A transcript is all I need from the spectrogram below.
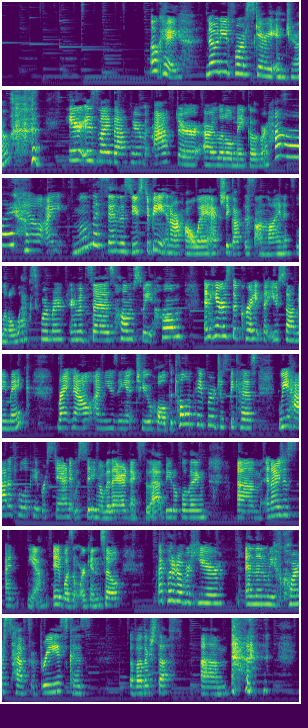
Okay, no need for a scary intro. Here is my bathroom after our little makeover. Hi! Now I moved this in. This used to be in our hallway. I actually got this online. It's a little wax warmer, and it says home sweet home. And here's the crate that you saw me make. Right now I'm using it to hold the toilet paper just because we had a toilet paper stand. It was sitting over there next to that beautiful thing. Um, and I just, I yeah, it wasn't working. So I put it over here and then we of course have Febreze because of other stuff. Um,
